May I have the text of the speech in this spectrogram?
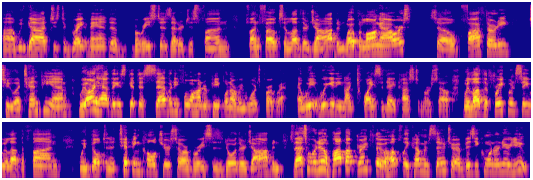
Uh, we've got just a great band of baristas that are just fun, fun folks and love their job. And we're open long hours. So 5:30 to a 10 p.m. We already have these get this 7,400 people in our rewards program, and we we're getting like twice a day customers. So we love the frequency, we love the fun. We built in a tipping culture, so our baristas adore their job, and so that's what we're doing. Pop up Drink Thru, hopefully coming soon to a busy corner near you.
